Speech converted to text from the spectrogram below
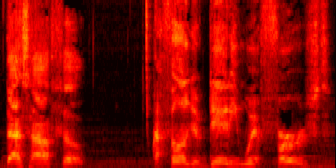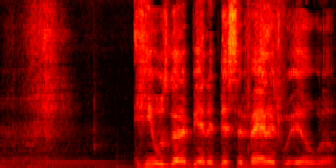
That's how I felt. I feel like if Danny went first, he was gonna be at a disadvantage with Ill Will.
